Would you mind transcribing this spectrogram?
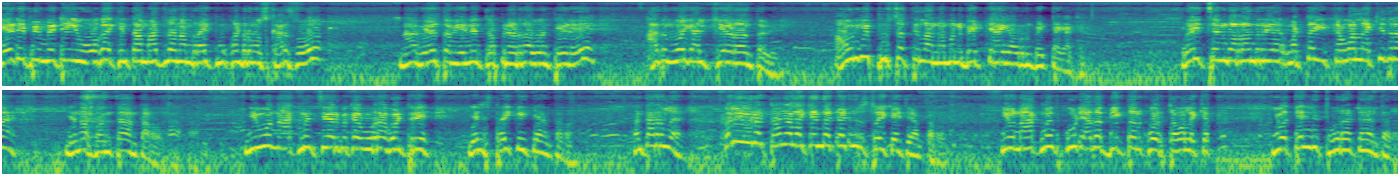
ಕೆ ಡಿ ಪಿ ಮೀಟಿಂಗ್ ಹೋಗೋಕ್ಕಿಂತ ಮೊದ್ಲು ನಮ್ಮ ರೈತ ಮುಖಂಡರು ಕರೆಸು ನಾವ್ ಹೇಳ್ತೇವೆ ಏನೇನು ತಪ್ಪು ನಡೆದವು ಅಂತ ಹೇಳಿ ಅದನ್ನ ಹೋಗಿ ಅಲ್ಲಿ ಕೇಳು ಅಂತವಿ ಅವ್ರಿಗೆ ಪುರ್ಸತ್ತಿಲ್ಲ, ನಮ್ಮನ್ನ ಭೇಟಿಯಾಗಿ ಅವ್ರನ್ನ ಭೇಟಿಯಾಗಕ್ಕೆ. ರೈತ ಸಂಘದವ್ರು ಅಂದ್ರೆ ಒಟ್ಟ ಈ ಟವಲ್ ಹಾಕಿದ್ರೆ, ಏನೋ ಬಂತ ಅಂತಾರ ನೀವು ನಾಲ್ಕು ಮಂದಿ ಸೇರ್ಬೇಕಾಗಿ ಊರಾಗ ಹೊಂಟ್ರಿ, ಎಲ್ಲಿ ಸ್ಟ್ರೈಕ್ ಐತಿ ಅಂತಾರ. ಅಂತಾರಲ್ಲ? ಬರೀ ಇವ್ರ ಟವಲ್ ಹಾಕಿಂದ ಅಡ್ಡಾಡಿದ್ರೆ ಸ್ಟ್ರೈಕ್ ಐತಿ ಅಂತಾರ. ನೀವು ನಾಲ್ಕು ಮಂದಿ ಕೂಡಿ ಅದ ಬೀಗ್ ತನಕ ಹೋಗಿ ಟವಲ್ ಹಾಕಿ ಇವತ್ತೆಲ್ಲಿ ಹೋರಾಟ ಅಂತಾರ.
